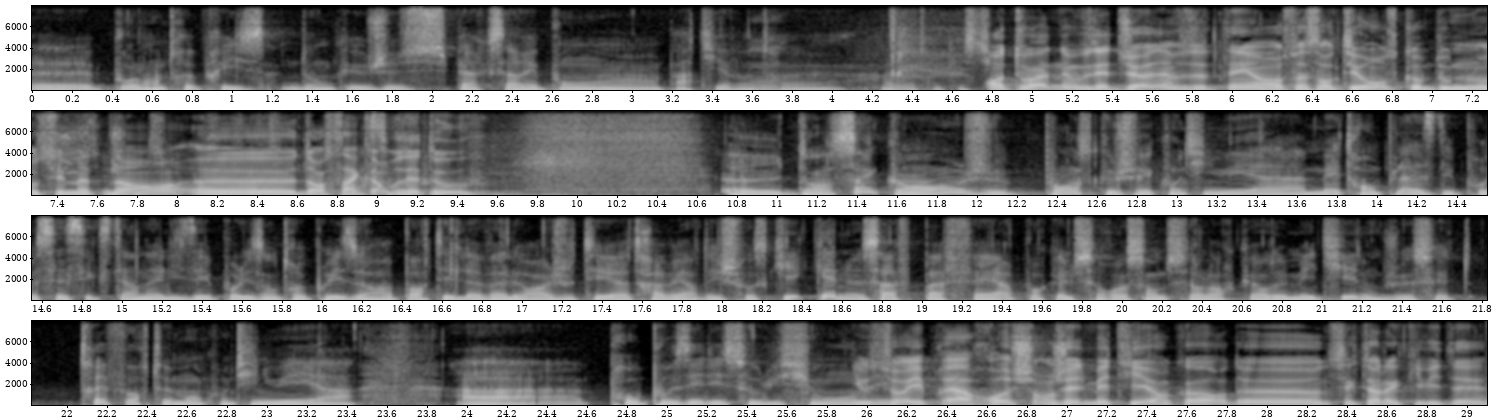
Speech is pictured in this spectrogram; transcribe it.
euh, pour l'entreprise. Donc euh, j'espère que ça répond en partie à votre, mm. à votre, question. Antoine, vous êtes jeune, vous êtes né en 71, comme tout le monde sait maintenant. Euh, dans 5 ans, vous êtes où? Euh, dans cinq ans, je pense que je vais continuer à mettre en place des process externalisés pour les entreprises, de rapporter de la valeur ajoutée à travers des choses qu'elles ne savent pas faire pour qu'elles se ressentent sur leur cœur de métier. Donc je souhaite très fortement continuer à, proposer des solutions. Et vous seriez prêt à rechanger de métier encore, de secteur d'activité?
